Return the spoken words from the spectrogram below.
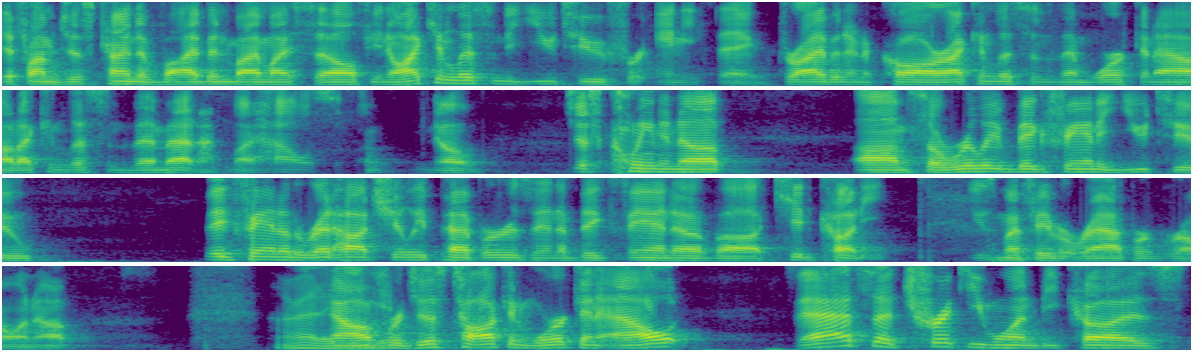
if I'm just kind of vibing by myself. You know, I can listen to U2 for anything. Driving in a car, I can listen to them working out. I can listen to them at my house if I'm, you know, just cleaning up. Um, so really big fan of U2. Big fan of the Red Hot Chili Peppers and a big fan of uh, Kid Cudi. He's my favorite rapper growing up. All right. Now, if we're just talking working out, that's a tricky one because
